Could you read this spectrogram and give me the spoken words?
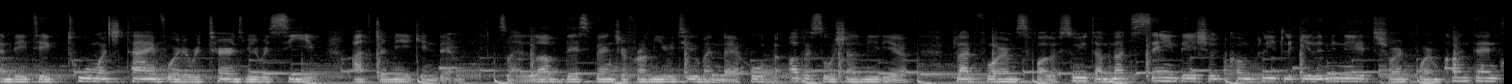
and they take too much time for the returns we receive after making them. So I love this venture from YouTube and I hope the other social media platforms follow suit. I'm not saying they should completely eliminate short form content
